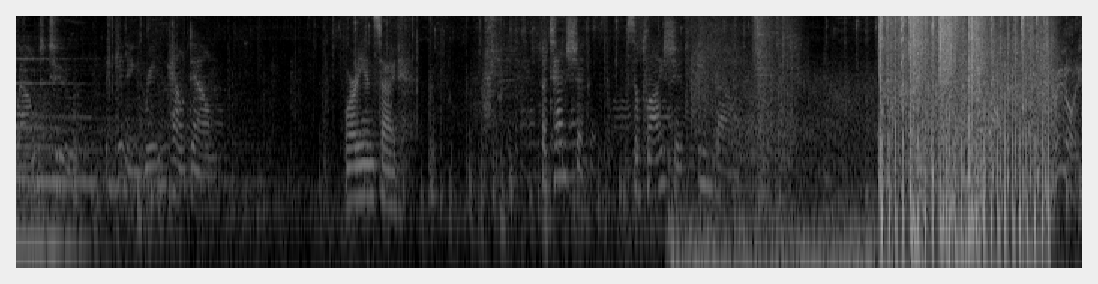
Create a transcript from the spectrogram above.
Round two. Beginning ring countdown. Already inside. Attention. Supply ship inbound. Reloading.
